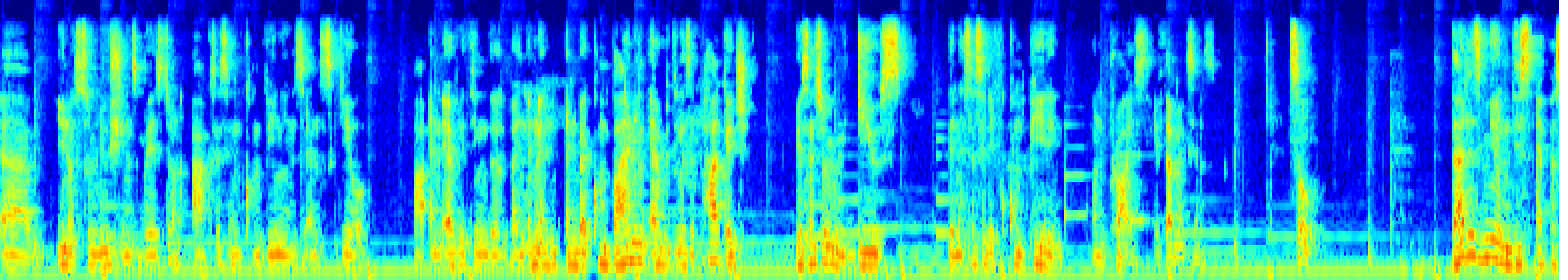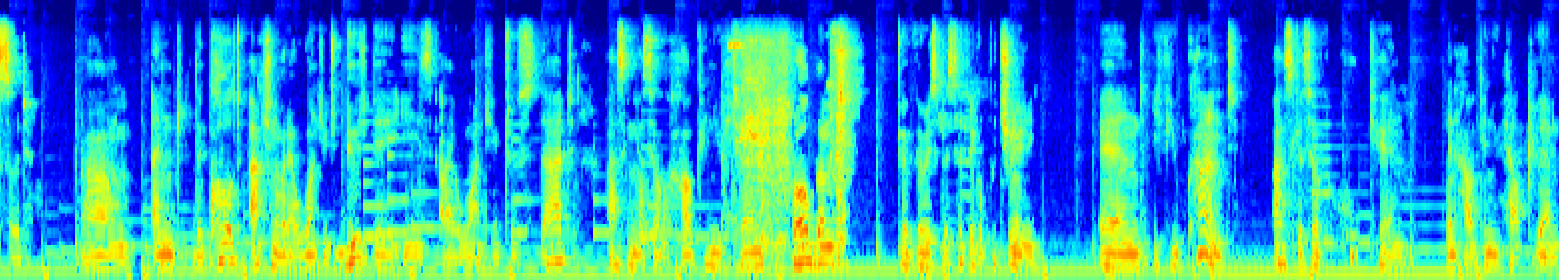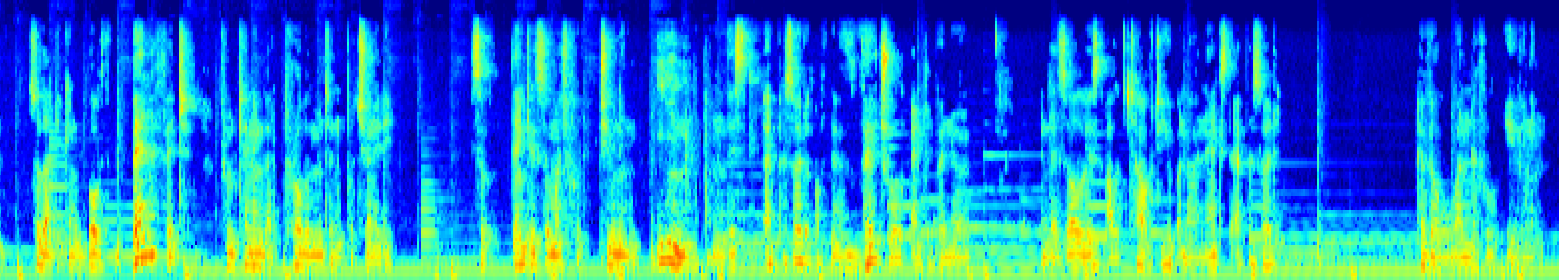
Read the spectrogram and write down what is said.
uh, you know solutions based on access and convenience and skill uh, and everything that by, and, and by combining everything as a package you essentially reduce the necessity for competing on price if that makes sense so that is me on this episode um, and the call to action what i want you to do today is i want you to start asking yourself how can you turn a problem to a very specific opportunity and if you can't ask yourself who can and how can you help them so that you can both benefit from turning that problem into an opportunity. So, thank you so much for tuning in on this episode of the Virtual Entrepreneur. And as always, I'll talk to you on our next episode. Have a wonderful evening.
